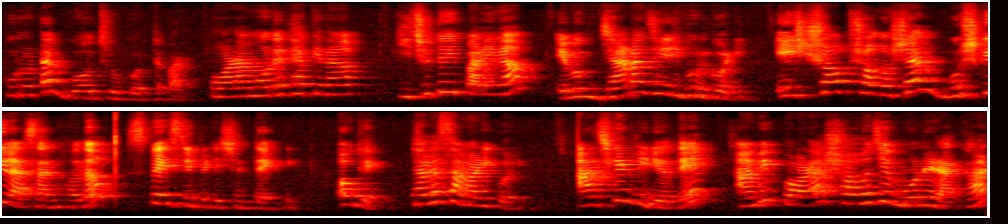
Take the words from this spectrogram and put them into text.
পুরোটা গো থ্রু করতে পারো। পড়া মনে থাকে না, কিছুতেই পারি না, এবং জানা জিনিস ভুল করি। এই সব সমস্যার মুশকিল আসান হলো স্পেস রিপিটেশন টেকনিক ওকে তাহলে সামারি করি। আজকের ভিডিওতে আমি পড়া সহজে মনে রাখার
